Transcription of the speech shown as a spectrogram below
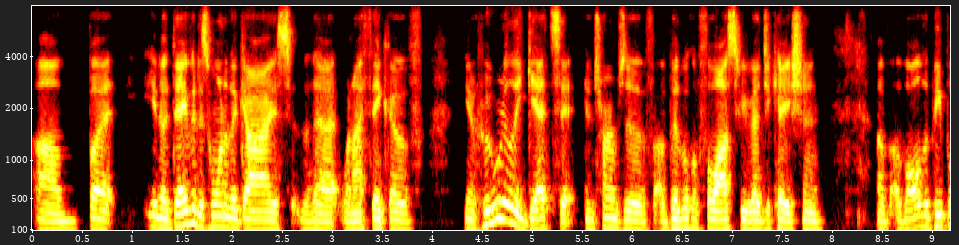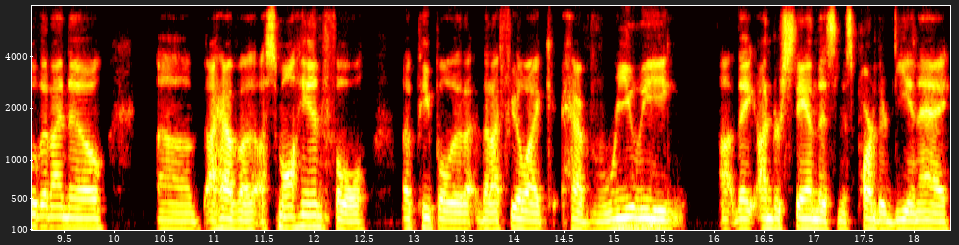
Um, but you know david is one of the guys that when i think of you know who really gets it in terms of a biblical philosophy of education of, of all the people that i know uh, i have a, a, small handful of people that, that i feel like have really uh, they understand this and it's part of their dna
